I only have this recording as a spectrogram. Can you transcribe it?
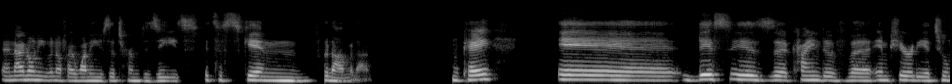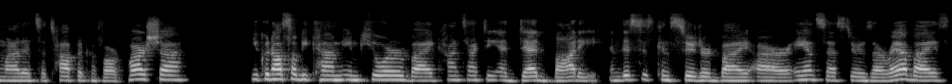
And I don't even know if I want to use the term disease, it's a skin phenomenon. Okay. And eh, this is a kind of uh, impurity atuma that's a topic of our parsha. You can also become impure by contacting a dead body. And this is considered by our ancestors, our rabbis,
